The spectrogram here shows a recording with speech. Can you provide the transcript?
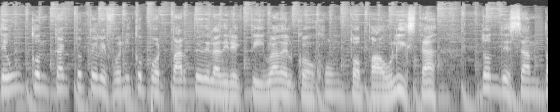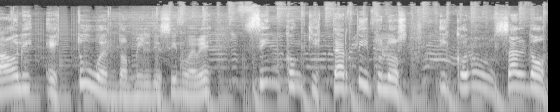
de un contacto telefónico por parte de la directiva del conjunto paulista donde San Paoli estuvo en 2019 sin conquistar títulos y con un saldo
